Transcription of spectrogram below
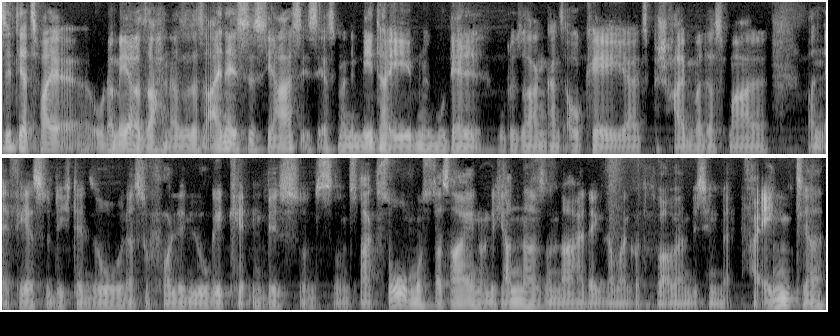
sind ja zwei äh, oder mehrere Sachen. Also das eine ist es, ja, es ist erstmal eine Metaebene, ein Modell, wo du sagen kannst, okay, ja, jetzt beschreiben wir das mal. Wann erfährst du dich denn so, dass du voll in Logikketten bist und, und sagst, so muss das sein und nicht anders? Und nachher denkst du, oh mein Gott, das war aber ein bisschen verengt, ja.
